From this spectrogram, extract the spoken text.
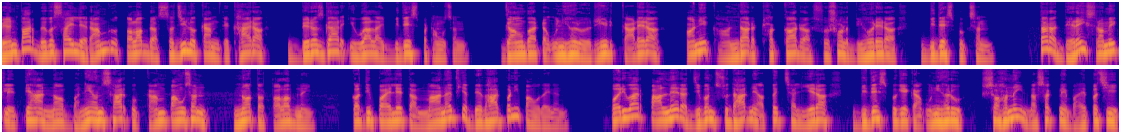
म्यानपार व्यवसायीले राम्रो तलब र सजिलो काम देखाएर बेरोजगार युवालाई विदेश पठाउँछन्। गाउँबाट उनीहरू ऋण काटेर अनेक हन्डर ठक्कर र शोषण बिहोरेर विदेश पुग्छन्। तर धेरै श्रमिकले त्यहाँ न भने अनुसारको काम पाउँछन् न त तलब नै। कतिपयले त मानवीय व्यवहार पनि पाउँदैनन्। परिवार पाल्ने र जीवन सुधार्ने अपेक्षा लिएर विदेश पुगेका उनीहरू सहनै नसक्ने भएपछि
